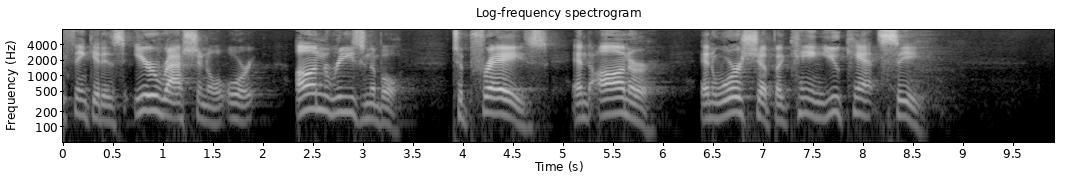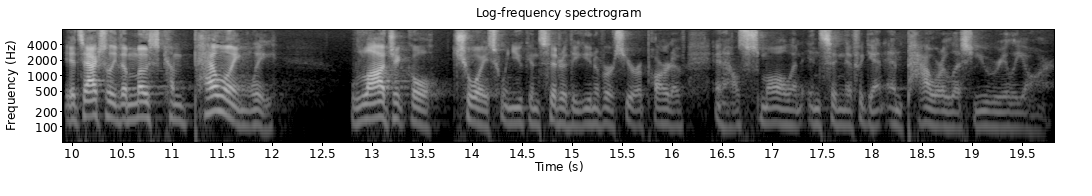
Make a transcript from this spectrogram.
think it is irrational or unreasonable to praise and honor and worship a king you can't see. It's actually the most compellingly logical choice when you consider the universe you're a part of and how small and insignificant and powerless you really are.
